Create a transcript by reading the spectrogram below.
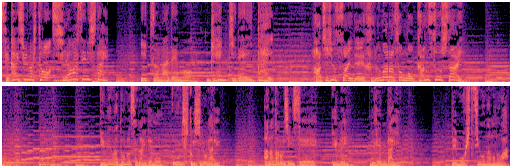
世界中の人を幸せにしたい。いつまでも元気でいたい。80歳でフルマラソンを完走したい。夢はどの世代でも大きく広がる。あなたの人生夢無限大。でも必要なものは。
